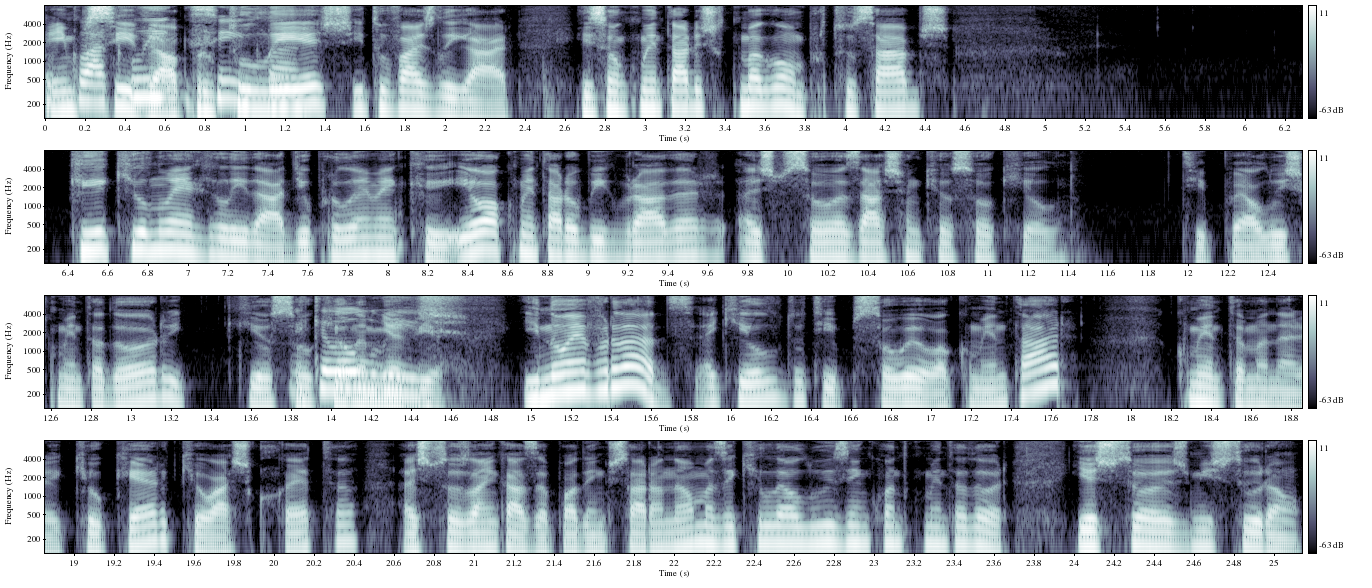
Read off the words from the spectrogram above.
é, é claro que impossível, li- porque sim, tu claro. lês e tu vais ligar. E são comentários que te magoam, porque tu sabes que aquilo não é realidade. E o problema é que eu, ao comentar o Big Brother, as pessoas acham que eu sou aquilo. Tipo, é o Luís comentador e que eu sou aquilo é na o minha vida. E não é verdade. Aquilo do tipo, sou eu a comentar, comento da maneira que eu quero, que eu acho correta. As pessoas lá em casa podem gostar ou não, mas aquilo é o Luís enquanto comentador. E as pessoas misturam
